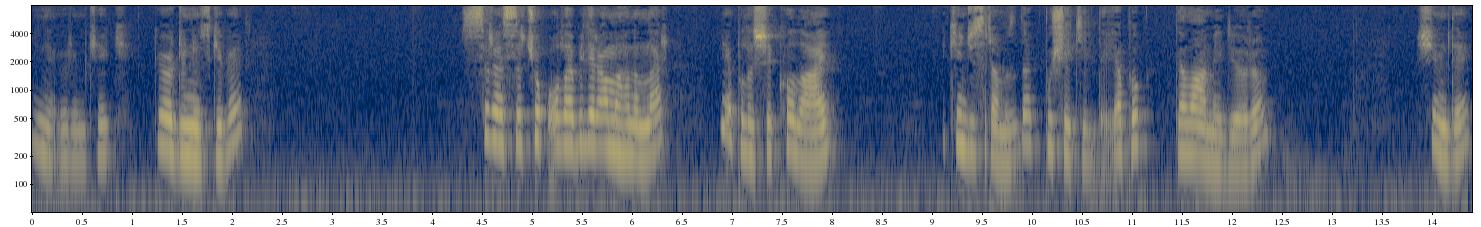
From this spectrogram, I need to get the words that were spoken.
Yine örümcek. Gördüğünüz gibi sırası çok olabilir ama hanımlar yapılışı kolay. İkinci sıramızı da bu şekilde yapıp devam ediyorum. Şimdi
